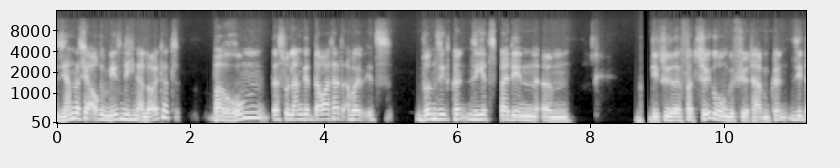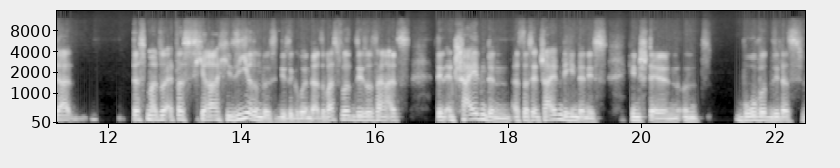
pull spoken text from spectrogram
Sie haben das ja auch im Wesentlichen erläutert, warum das so lange gedauert hat. Aber jetzt würden Sie, könnten Sie jetzt bei den, ähm, die zu dieser Verzögerung geführt haben, könnten Sie da das mal so etwas hierarchisieren, diese Gründe? Also was würden Sie sozusagen als den entscheidenden, als das entscheidende Hindernis hinstellen? Und wo würden Sie das,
